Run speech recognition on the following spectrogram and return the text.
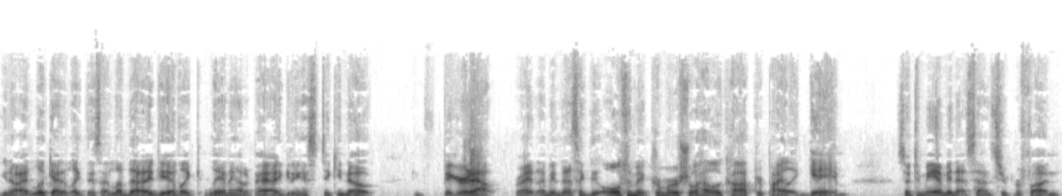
you know, I look at it like this. I love that idea of like landing on a pad, getting a sticky note, and figure it out, right? I mean, that's like the ultimate commercial helicopter pilot game. So to me, I mean, that sounds super fun.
